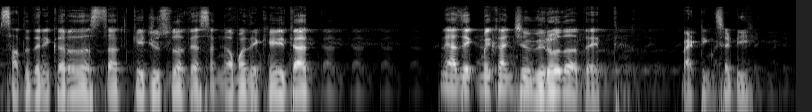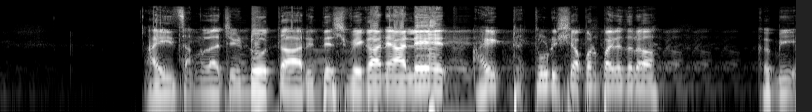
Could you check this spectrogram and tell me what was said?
सातत्याने करत असतात. केजू सुद्धा त्या संघामध्ये खेळतात. आणि आज एकमेकांच्या विरोधात आहेत. बॅटिंगसाठी आई चांगला चेंडू होता. रितेश वेगाने आलेत. हाईट थोडीशी आपण पाहिलं तर कमी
